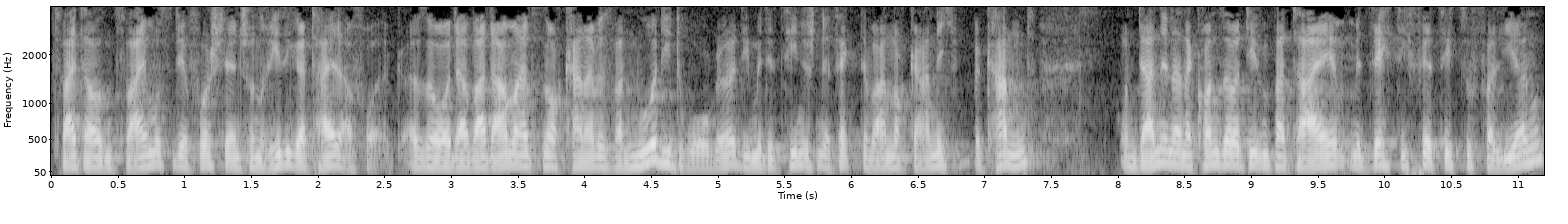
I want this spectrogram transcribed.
2002, musst du dir vorstellen, schon ein riesiger Teilerfolg. Also da war damals noch Cannabis, war nur die Droge, die medizinischen Effekte waren noch gar nicht bekannt und dann in einer konservativen Partei mit 60, 40 zu verlieren,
